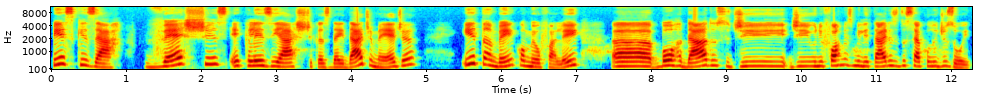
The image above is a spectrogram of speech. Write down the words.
pesquisar vestes eclesiásticas da Idade Média e também, como eu falei, uh, bordados de, de uniformes militares do século XVIII.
